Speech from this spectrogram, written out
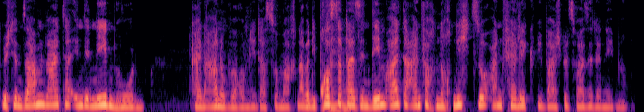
durch den Samenleiter in den Nebenhoden. Keine Ahnung, warum die das so machen. Aber die Prostata mhm. ist in dem Alter einfach noch nicht so anfällig wie beispielsweise der Nebenhoden.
